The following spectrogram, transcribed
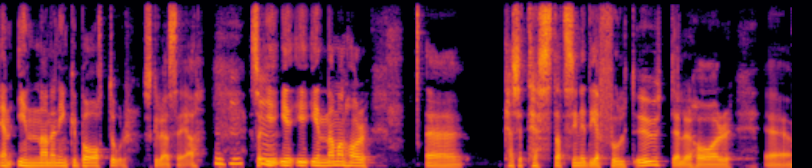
en, innan en inkubator, skulle jag säga. Mm -hmm. Så i, i, innan man har eh, kanske testat sin idé fullt ut eller har eh,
